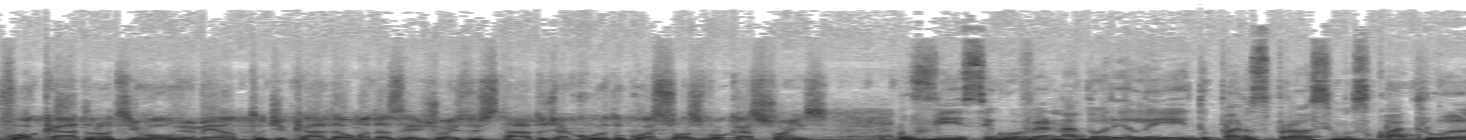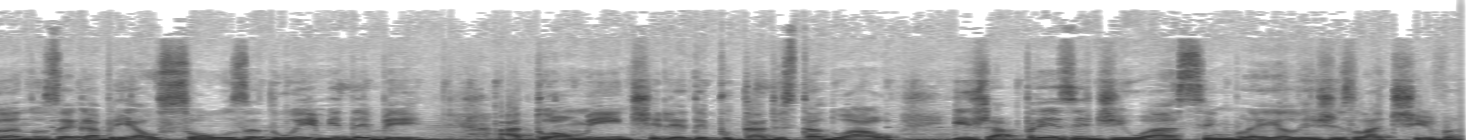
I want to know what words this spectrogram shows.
focado no desenvolvimento de cada uma das regiões do estado de acordo com as suas vocações. O vice-governador eleito para os próximos quatro anos é Gabriel Souza, do MDB. Atualmente ele é deputado estadual e já presidiu a Assembleia Legislativa.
